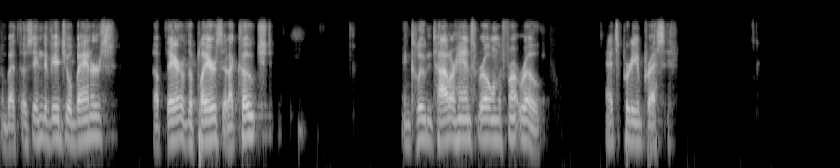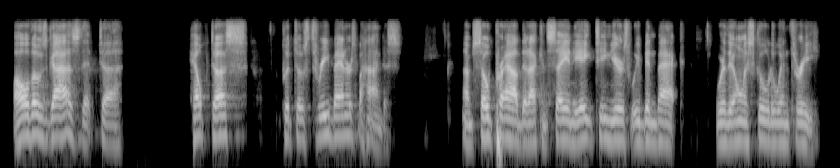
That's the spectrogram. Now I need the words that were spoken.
about those individual banners up there of the players that I coached, including Tyler Hansbrough on the front row. That's pretty impressive. All those guys that uh, helped us put those three banners behind us. I'm so proud that I can say in the 18 years we've been back, we're the only school to win three.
